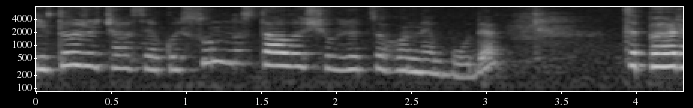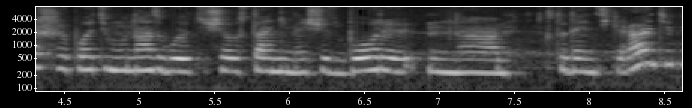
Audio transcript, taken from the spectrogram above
І в той же час якось сумно стало, що вже цього не буде. Це перше, потім у нас будуть ще останні наші збори на студентській раді,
